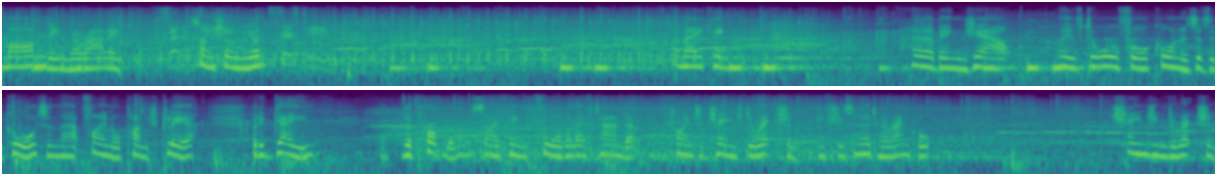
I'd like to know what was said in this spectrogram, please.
Commanding the rally. 17, Sung Sho Yun making He Bingjiao move to all four corners of the court and that final punch clear. But again, the problems, I think, for the left-hander trying to change direction. If she's hurt her ankle, changing direction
